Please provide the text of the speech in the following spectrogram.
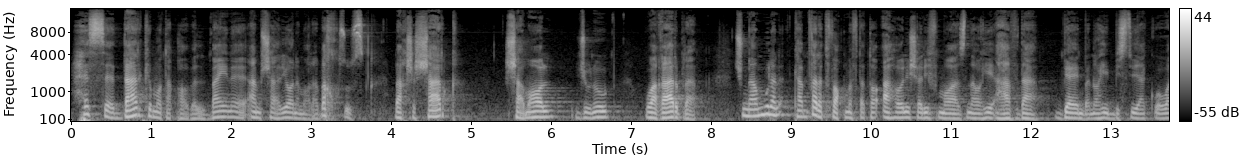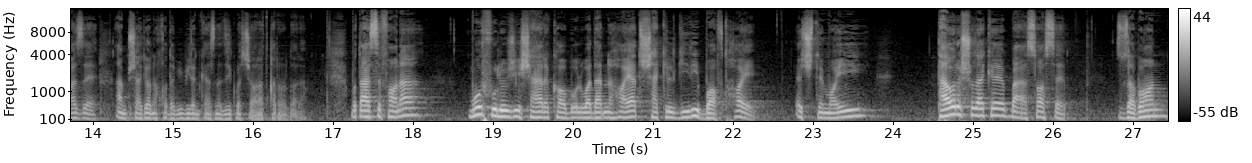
حس درک متقابل بین امشهریان ما را به خصوص بخش شرق شمال جنوب و غرب را. چون معمولا کمتر اتفاق میفته تا اهالی شریف ما از ناحیه 17 بیاین به ناحیه 21 و وضع امشهریان خود ببینن که از نزدیک به چهارت قرار داره متاسفانه مورفولوژی شهر کابل و در نهایت شکلگیری بافت های اجتماعی طور شده که به اساس زبان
